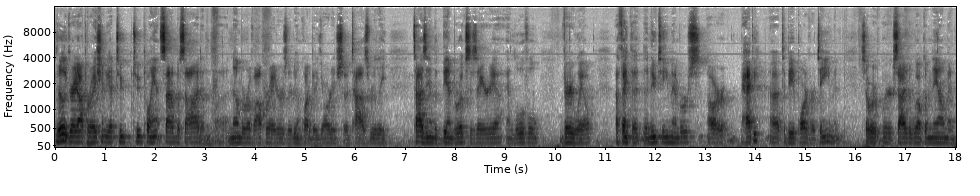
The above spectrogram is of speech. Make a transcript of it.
really great operation. We got two two plants side by side and uh, a number of operators. They're doing quite a bit of yardage, so it ties really ties in with Ben Brooks's area and Louisville very well. I think that the new team members are happy uh, to be a part of our team, and so we're, we're excited to welcome them and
